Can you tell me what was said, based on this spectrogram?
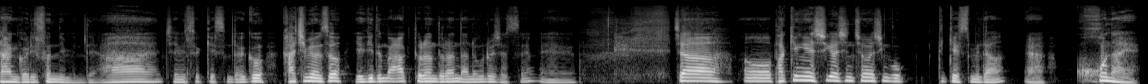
장거리 손님인데. 아, 재밌었겠습니다. 그 가시면서 얘기도 막 도란도란 나누고 그러셨어요. 예. 자, 어, 박경혜 씨가 신청하신 곡 듣겠습니다. 야, 코나의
